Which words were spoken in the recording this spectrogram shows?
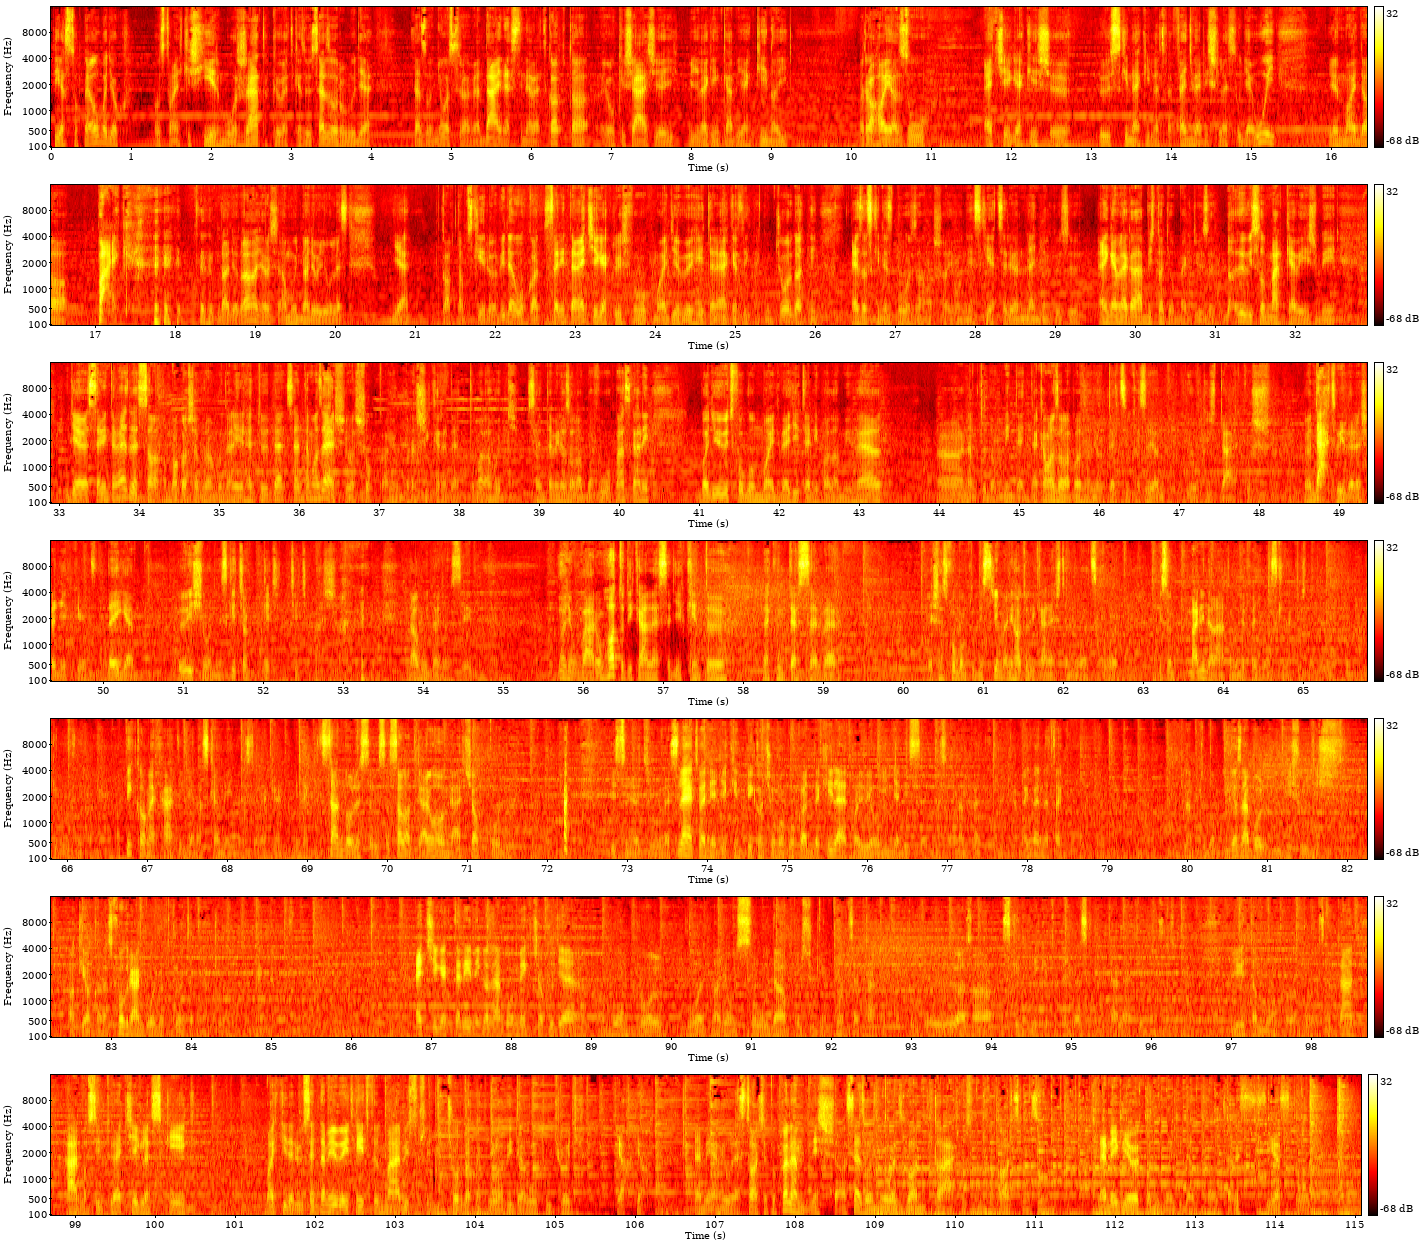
Sziasztok, Neo vagyok. Hoztam egy kis hírmorzsát a következő szezonról, ugye szezon 8-ra, ami a Dynasty nevet kapta, jó kis ázsiai, ugye leginkább ilyen kínai rahajazó egységek és hőszkinek, illetve fegyver is lesz ugye új. Jön majd a Pike! nagyon aranyos, amúgy nagyon jó lesz. Ugye kaptam skiről videókat, szerintem egységekről is fogok majd jövő héten elkezdik nekünk csorgatni. Ez a skin ez borzalmasan jól néz ki, egyszerűen lenyűgöző. Engem legalábbis nagyon meggyőzött. Na ő viszont már kevésbé. Ugye szerintem ez lesz a magasabb rangon elérhető, de szerintem az első az sokkal jobbra sikeredett. Valahogy szerintem én az alapba fogok mászkálni, vagy őt fogom majd vegyíteni valamivel. Uh, nem tudom, mindegy. Nekem az alap az nagyon tetszik, az olyan jó kis dárkos. Olyan Darth egyébként, de igen. Ő is jól néz ki, csak kicsit csicsás. De amúgy nagyon szép. Nagyon várom. Hatodikán lesz egyébként ö, nekünk tesztszerver. És ezt fogom tudni streamelni hatodikán este 8-kor. Viszont már innen látom, hogy a fegyverszkinek is nagyon jól fognak kinézni. A pika meg hát igen, az kemény lesz gyerekek. Mindenki stannol össze-vissza, szaladgál, rohangál, csapkod. Viszonyat jó lesz. Lehet venni egyébként pika csomagokat, de ki lehet majd ugyanúgy ingyen is szedni, szóval nem feltétlenül kell megvennetek nem tudom, igazából így is, úgy is. Aki akar, az fog rá goldot költeni, aki meg nem az. Egységek terén igazából még csak ugye a Monkról volt nagyon szó, de abból is csak ilyen konceptátot kaptunk. Ő az a skin egyébként a fegyverszkinet el lehet írni az azonban. Ugye itt a Monkról a konceptát. Hármas szintű egység lesz, kék, majd kiderül. Szerintem jövő hét hétfőn már biztos, hogy így csorgatnak róla a videót, úgyhogy ja, ja. Remélem jó lesz, tartsatok velem, és a szezon 8-ban találkozunk a harcmezőn. Nem még jövök, adunk majd videókkal, sziasztok!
